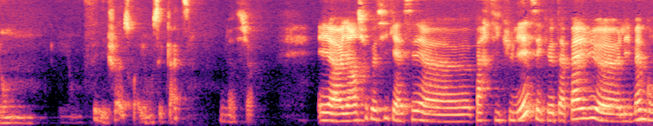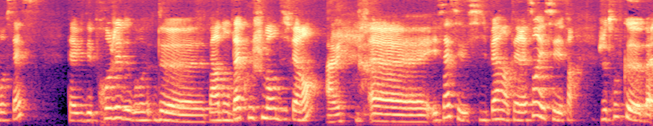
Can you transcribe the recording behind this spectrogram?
on, fait des choses et on s'éclate. Bien sûr. Et euh, il y a un truc aussi qui est assez particulier, c'est que tu n'as pas eu les mêmes grossesses. Tu as eu des projets de, pardon, d'accouchement différents. Ah oui. Euh, et ça, c'est aussi hyper intéressant. Et c'est, enfin, je trouve que bah,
